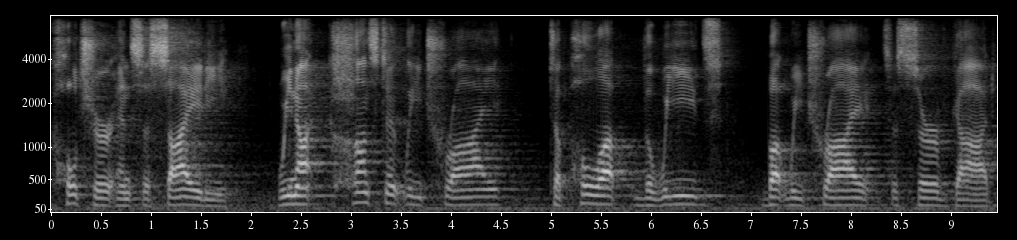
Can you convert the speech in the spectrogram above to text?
culture and society, we not constantly try to pull up the weeds, but we try to serve God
